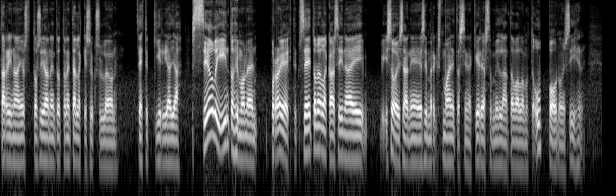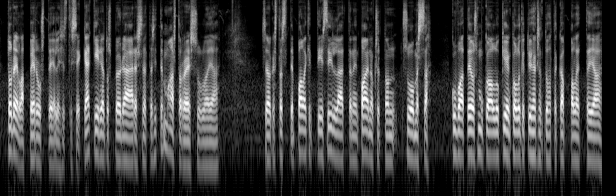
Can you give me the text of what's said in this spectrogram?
tarinaan, josta tosiaan niin, tota, niin tälläkin syksyllä on tehty kirja. Ja se oli intohimoinen projekti. Se ei todellakaan siinä ei isoisäni ei esimerkiksi mainita siinä kirjassa millään tavalla, mutta uppouduin siihen todella perusteellisesti sekä kirjoituspöydän ääressä että sitten maastoreissulla. Ja se oikeastaan sitten palkittiin sillä, että ne painokset on Suomessa kuvateos mukaan lukien 39 000 kappaletta ja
